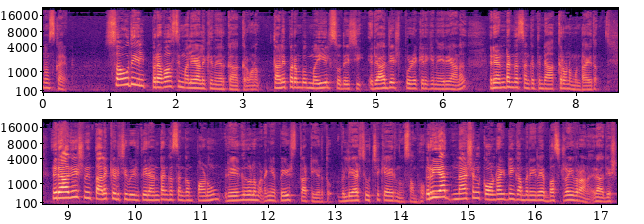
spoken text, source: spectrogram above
നമസ്കാരം. സൗദിയിൽ പ്രവാസി മലയാളിക്ക് നേർക്ക് ആക്രമണം. തളിപ്പറമ്പ് മയിൽ സ്വദേശി രാജേഷ് പുഴയ്ക്കരിക്ക് നേരെയാണ് രണ്ടംഗ സംഘത്തിന്റെ ആക്രമണമുണ്ടായത്. രാജേഷിനെ തലക്കടിച്ച് വീഴ്ത്തി രണ്ടംഗ സംഘം പണവും രേഖകളും അടങ്ങിയ പേഴ്സ് തട്ടിയെടുത്തു. വെള്ളിയാഴ്ച ഉച്ചയ്ക്കായിരുന്നു സംഭവം. റിയാദ് നാഷണൽ കോൺട്രാക്ടിംഗ് കമ്പനിയിലെ ബസ് ഡ്രൈവറാണ് രാജേഷ്.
